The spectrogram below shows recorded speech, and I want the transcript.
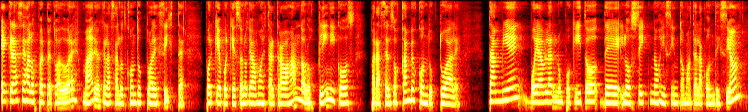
Es gracias a los perpetuadores, Mario, que la salud conductual existe. ¿Por qué? Porque eso es lo que vamos a estar trabajando, los clínicos, para hacer esos cambios conductuales. También voy a hablarle un poquito de los signos y síntomas de la condición.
